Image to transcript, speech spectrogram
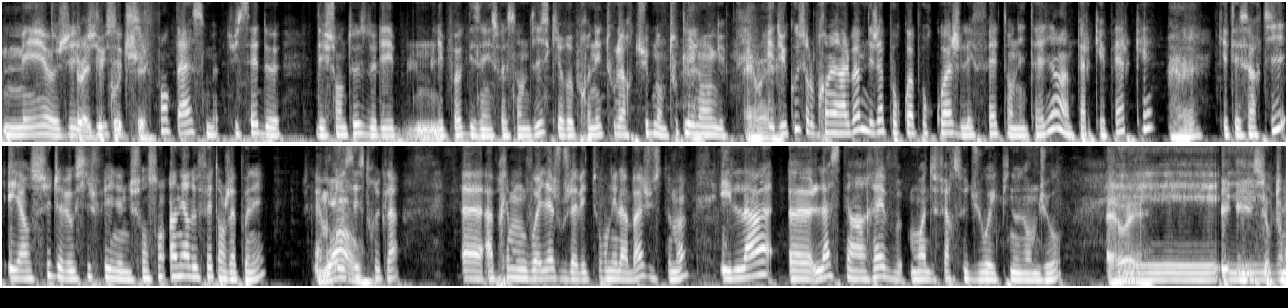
mais j'ai eu ce petit fantasme, tu sais, de des chanteuses de l'époque des années 70 qui reprenaient tous leurs tubes dans toutes les langues. Eh et, du coup, sur le premier album, déjà, Pourquoi Pourquoi, je l'ai faite en italien, un Perche Perche, eh qui était sorti. Et ensuite, j'avais aussi fait une, chanson, un air de fête en japonais. J'ai quand même osé ce truc-là. Euh, après mon voyage où j'avais tourné là-bas justement. Et là, euh, là c'était un rêve moi de faire ce duo avec Pino D'Angio. Eh et, surtout,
